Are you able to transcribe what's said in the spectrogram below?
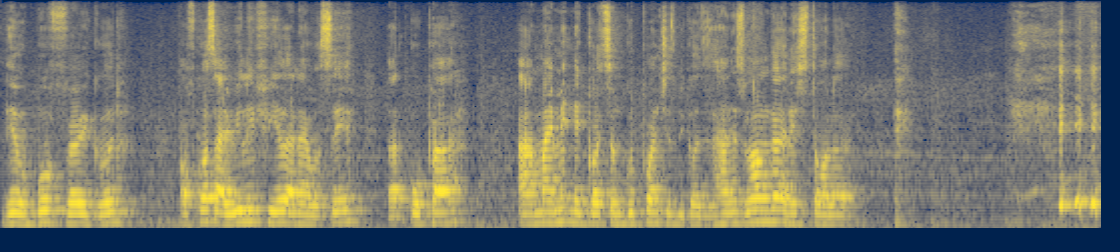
They were both very good. Of course, I really feel and I will say that Opa, uh, my mate got some good punches because his hand is longer and he's taller.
